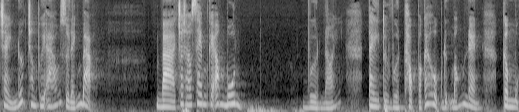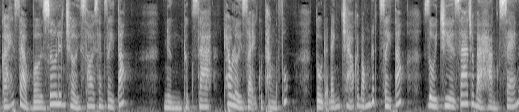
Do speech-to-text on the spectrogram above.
chảy nước trong túi áo rồi đánh bạo. Bà cho cháu xem cái ong bun. Vừa nói, tay tôi vừa thọc vào cái hộp đựng bóng đèn, cầm một cái giả vờ dơ lên trời soi xem dây tóc. Nhưng thực ra, theo lời dạy của thằng Phúc, tôi đã đánh cháo cái bóng đứt dây tóc, rồi chia ra cho bà hàng xén.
